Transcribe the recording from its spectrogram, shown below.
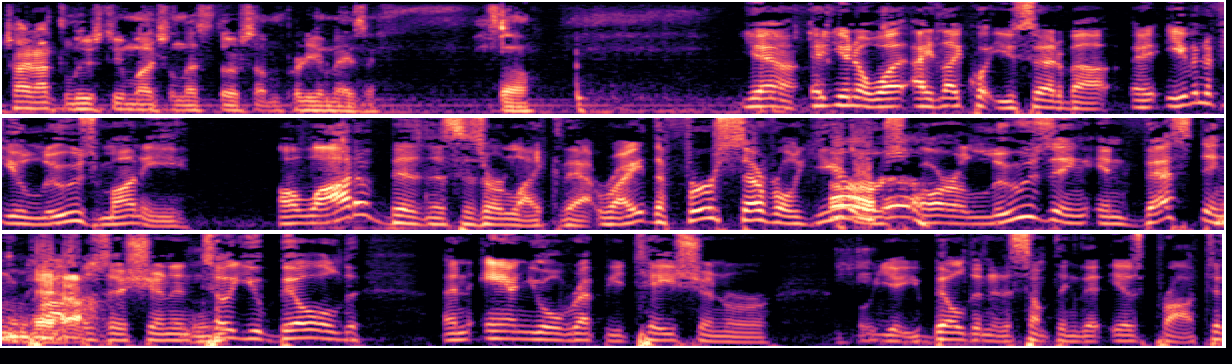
try not to lose too much unless there's something pretty amazing. So Yeah, you know what? I like what you said about even if you lose money, a lot of businesses are like that, right? The first several years yeah. are a losing investing Yeah. proposition until you build an annual reputation or you, you build it into something that is pro. To,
